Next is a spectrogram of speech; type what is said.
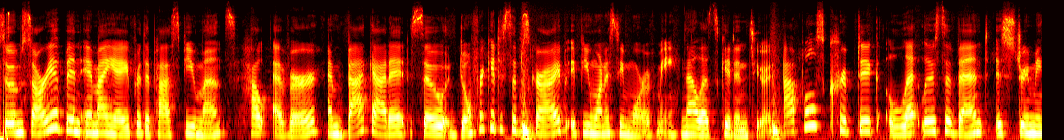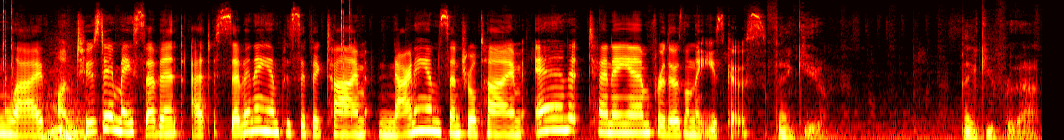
So I'm sorry I've been MIA for the past few months. However, I'm back at it, so don't forget to subscribe if you want to see more of me. Now let's get into it. Apple's cryptic Let Loose event is streaming live on Tuesday, May 7th at 7 a.m. Pacific time, 9 a.m. Central time, and 10 a.m. for those on the East Coast. Thank you. Thank you for that.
